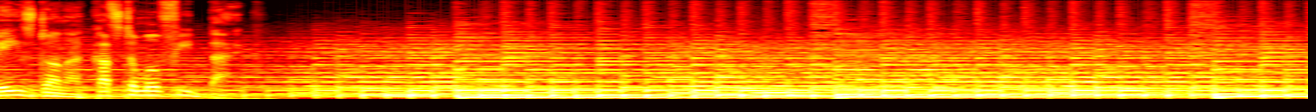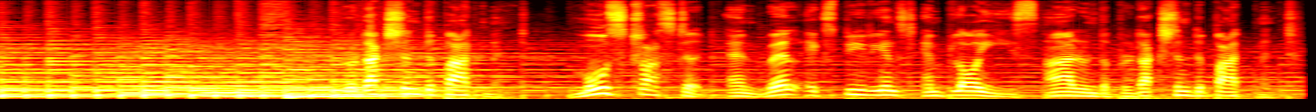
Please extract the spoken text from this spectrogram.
based on our customer feedback. Production Department Most trusted and well-experienced employees are in the production department.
